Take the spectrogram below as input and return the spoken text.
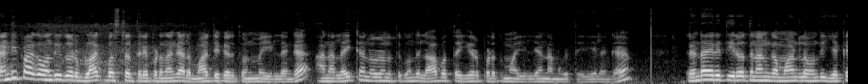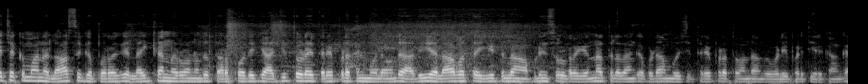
கண்டிப்பாக வந்து இது ஒரு பிளாக் பஸ்டர் திரைப்படம் தாங்க. அதை மாற்றி கருத்து உண்மை இல்லைங்க. ஆனால் லைக்கா நிறுவனத்துக்கு வந்து லாபத்தை ஏற்படுத்துமா இல்லையான்னு நமக்கு தெரியலைங்க. ரெண்டாயிரத்தி இருபத்தி நான்காம் ஆண்டில் வந்து எக்கச்சக்கமான லாஸுக்கு பிறகு லைக்கா நிறுவனம் வந்து தற்போதைக்கு அஜித்துடைய திரைப்படத்தின் மூலம் வந்து அதிக லாபத்தை ஈட்டலாம் அப்படின்னு சொல்கிற எண்ணத்தில் தாங்க விடாமூச்சி திரைப்படத்தை வந்து அவங்க வெளிப்படுத்தியிருக்காங்க.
